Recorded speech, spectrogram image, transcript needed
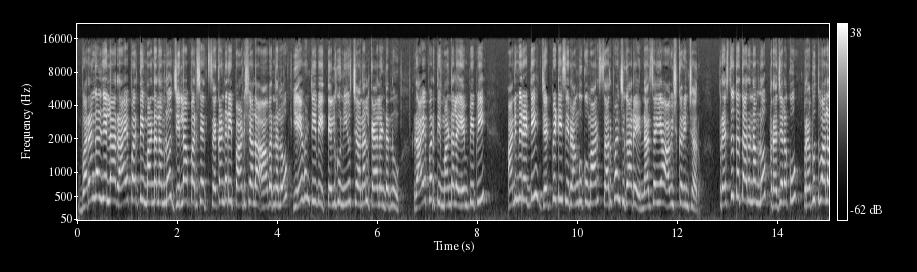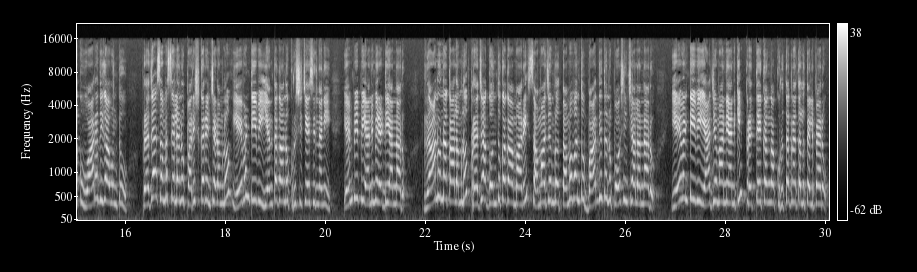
వరంగల్ జిల్లా రాయపర్తి మండలంలో జిల్లా పరిషత్ సెకండరీ పాఠశాల ఆవరణలో A one TV Telugu news channel క్యాలెండర్ను Rayaparthi మండల ఎంపీపీ అనిమిరెడ్డి జెడ్పీటీసీ రంగుకుమార్ సర్పంచ్ గారే నర్సయ్య ఆవిష్కరించారు. ప్రస్తుత తరుణంలో ప్రజలకు ప్రభుత్వాలకు వారధిగా ఉంటూ ప్రజా సమస్యలను పరిష్కరించడంలో ఏవన్ టీవీ ఎంతగానో కృషి చేసిందని ఎంపీపీ అనిమిరెడ్డి అన్నారు. రానున్న కాలంలో ప్రజా గొంతుకగా మారి సమాజంలో తమ వంతు బాధ్యతను పోషించాలన్నారు. ఏవన్ టీవీ యాజమాన్యానికి ప్రత్యేకంగా కృతజ్ఞతలు తెలిపారు.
